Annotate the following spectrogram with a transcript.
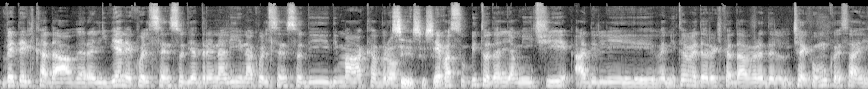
vede il cadavere, gli viene quel senso di adrenalina, quel senso di, di macabro Sì, sì, sì. e va subito dagli amici a dirgli venite a vedere il cadavere del... cioè comunque sai,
